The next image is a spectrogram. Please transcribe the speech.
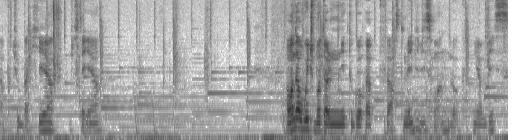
I'll put you back here. Just stay here. I wonder which bottle need to go up first. Maybe this one. Look, you have this.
